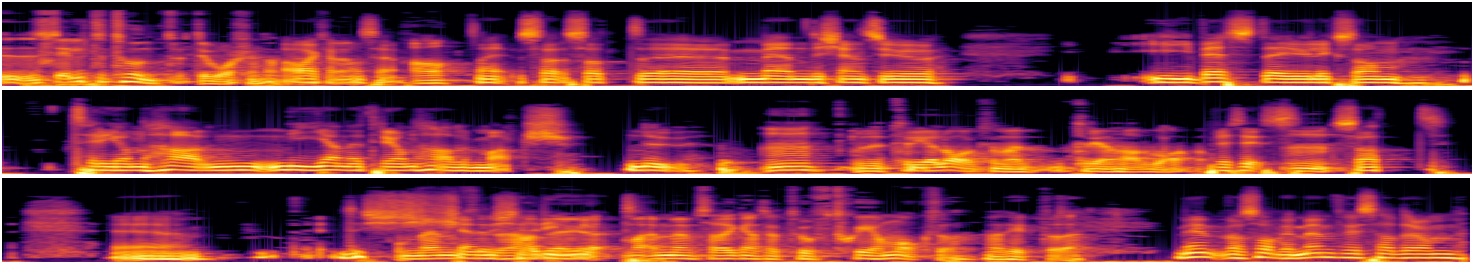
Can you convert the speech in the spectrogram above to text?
det ser lite tunt ut i Washington. Ja, kan man säga. Ja. Nej, så, så att, eh, men det känns ju... I väst är ju liksom tre och en halv, nian är tre och en halv match nu. Mm. Och det är tre lag som är tre och en halv bakom. Precis. Mm. Så att eh, det känns hade, ju- rimligt. Memphis hade ett ganska tufft schema också, när jag tittade. Men vad sa vi? Memphis hade de...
